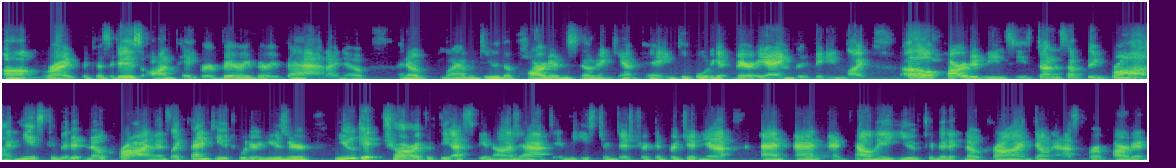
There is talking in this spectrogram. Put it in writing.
um, right? Because it is on paper very, very bad. I know, I know when I would do the pardon Snowden campaign, people would get very angry, being like, "Oh, a pardon means he's done something wrong and he's committed no crime." It's like, thank you, Twitter user, you get charged with the Espionage Act in the Eastern District of Virginia, and and and tell me you've committed no crime. Don't ask for a pardon,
